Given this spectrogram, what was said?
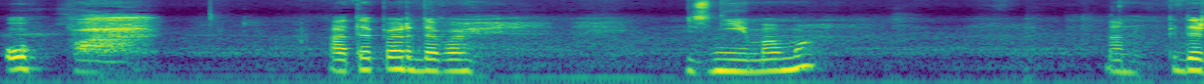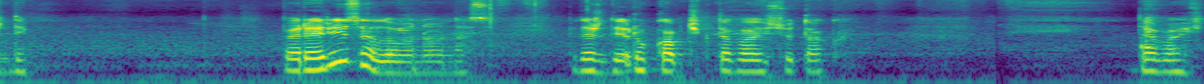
Опа. А тепер давай знімемо. А ну, підожди. Перерізала вона у нас? Підожди, рукавчик давай ось отак. Давай.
